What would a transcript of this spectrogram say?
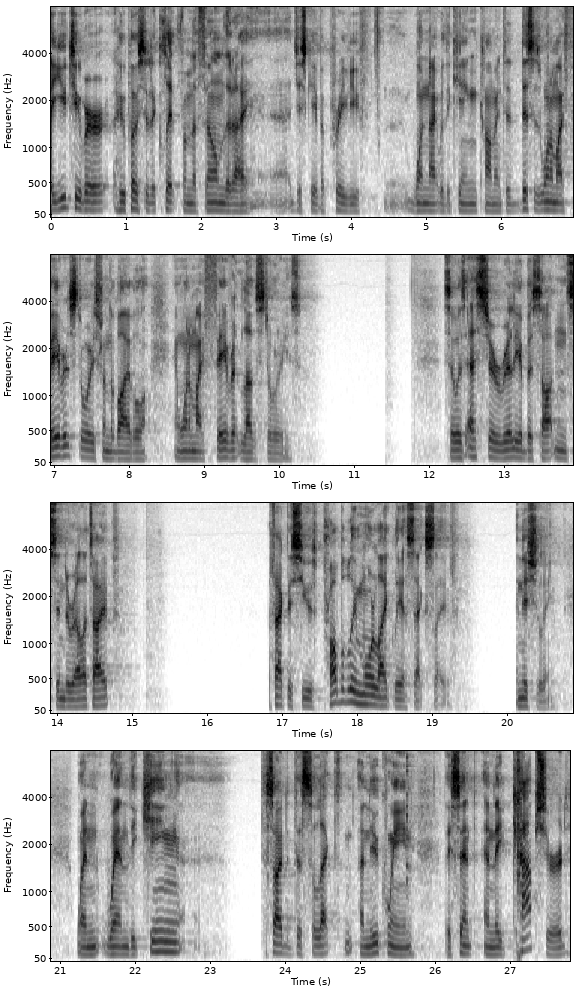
A YouTuber who posted a clip from the film that I uh, just gave a preview uh, one night with the king commented, This is one of my favorite stories from the Bible and one of my favorite love stories. So, is Esther really a besotted Cinderella type? The fact is, she was probably more likely a sex slave initially. When, when the king decided to select a new queen, they sent and they captured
